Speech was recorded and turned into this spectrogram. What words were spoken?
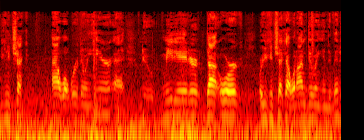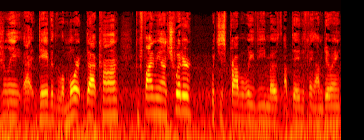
You can check out what we're doing here at newmediator.org, or you can check out what I'm doing individually at davidlamort.com. You can find me on Twitter, which is probably the most updated thing I'm doing,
